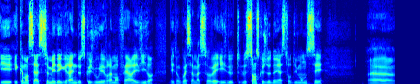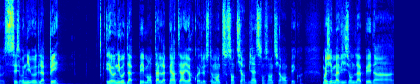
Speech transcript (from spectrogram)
et, et commencer à semer des graines de ce que je voulais vraiment faire et vivre. Et donc, ouais, ça m'a sauvé. Et le, le sens que je donnais à ce tour du monde, c'est euh, c'est au niveau de la paix et au niveau de la paix mentale, la paix intérieure, quoi, justement de se sentir bien et de se sentir en paix, quoi. Moi, j'ai ma vision de la paix d'un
